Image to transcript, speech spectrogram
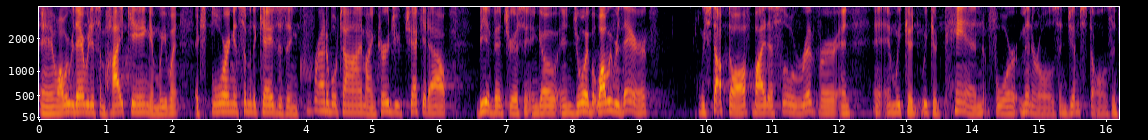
And while we were there, we did some hiking and we went exploring in some of the caves. It's an incredible time. I encourage you to check it out, be adventurous, and go enjoy. But while we were there, we stopped off by this little river and, and we, could, we could pan for minerals and gemstones. And,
